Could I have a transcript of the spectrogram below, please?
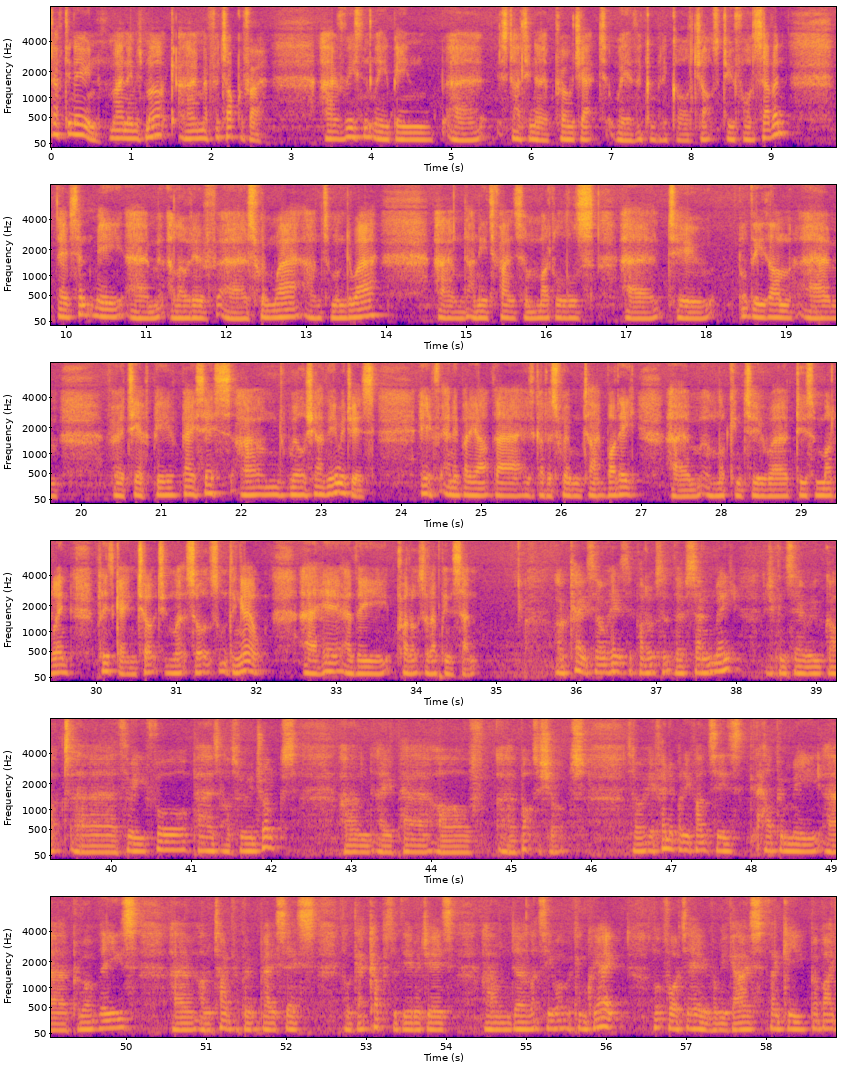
Good afternoon, my name is Mark, I'm a photographer. I've recently been uh, starting a project with a company called Jots 247. They've sent me um, a load of uh, swimwear and some underwear and I need to find some models uh, to put these on um, for a TFP basis and we'll share the images. If anybody out there has got a swim type body um, and looking to uh, do some modelling, please get in touch and let's sort something out. Uh, here are the products that I've been sent. Okay, so here's the products that they've sent me. As you can see, we've got uh, three, four pairs of swimming trunks and a pair of uh, boxer shorts. So if anybody fancies helping me uh, promote these uh, on a time for print basis, they'll get copies of the images and uh, let's see what we can create. Look forward to hearing from you guys. Thank you. Bye bye.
